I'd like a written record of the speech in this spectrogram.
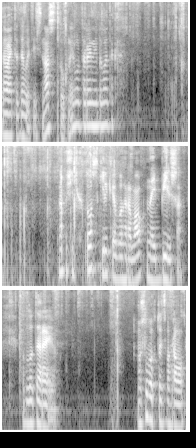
Давайте дивитись наступний лотерейний білетик. Напишіть, хто скільки вигравав найбільше в лотерею. Можливо, хтось вигравав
